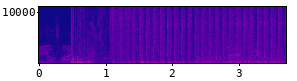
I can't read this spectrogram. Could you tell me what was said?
feels like? Seriously,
